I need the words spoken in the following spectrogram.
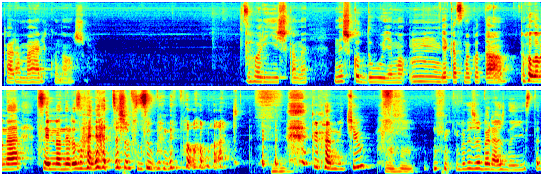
карамельку нашу з горішками. Не шкодуємо. Мм, яка смакота. Головне, сильно не розганятися, щоб зуби не поламати. Коханий чув, будеш обережно їсти.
